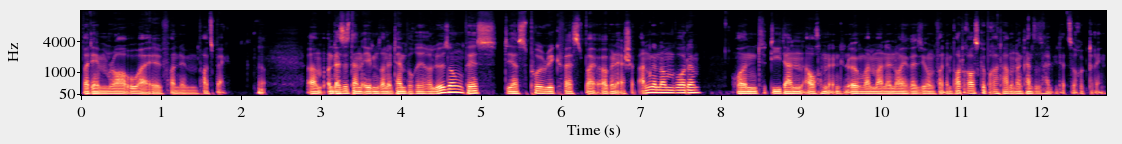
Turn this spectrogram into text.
bei dem RAW-URL von dem Podspec. Ja. Ähm, und das ist dann eben so eine temporäre Lösung, bis das Pull-Request bei Urban Airship angenommen wurde und die dann auch irgendwann mal eine neue Version von dem Pod rausgebracht haben und dann kannst du es halt wieder zurückdrehen.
